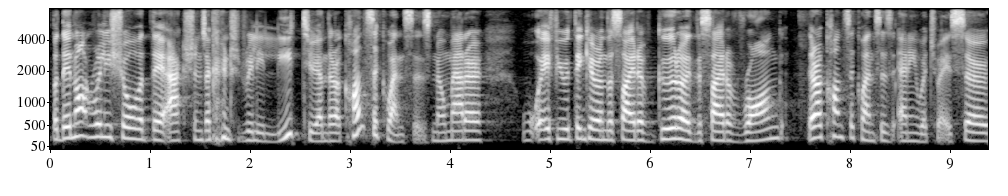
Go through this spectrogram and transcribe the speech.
but they're not really sure what their actions are going to really lead to. And there are consequences, no matter if you think you're on the side of good or the side of wrong, there are consequences any which way. So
